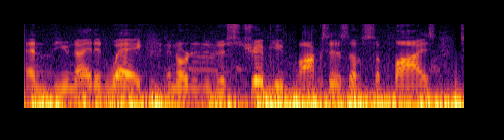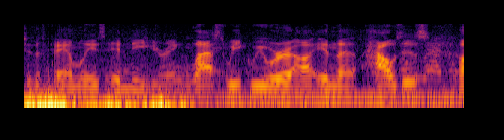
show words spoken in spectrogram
and the United Way in order to distribute boxes of supplies to the families in need. Last week we were uh, in the houses, uh,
